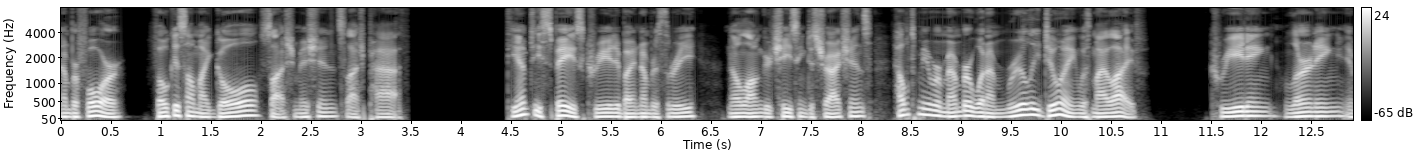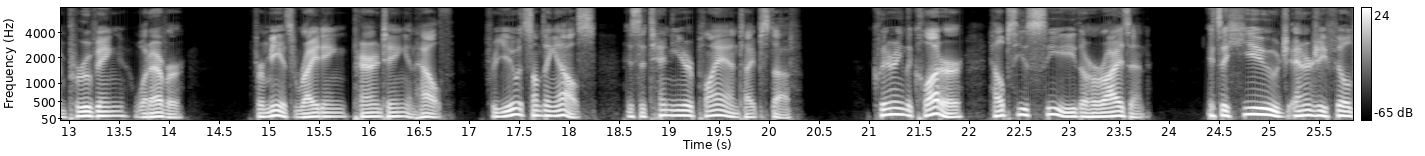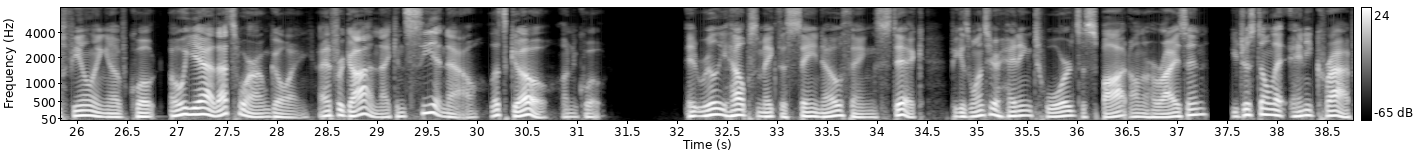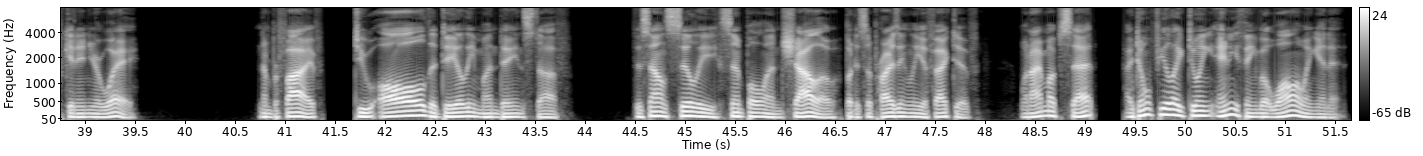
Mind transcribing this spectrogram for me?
Number four, focus on my goal slash mission slash path. The empty space created by number three, no longer chasing distractions, helped me remember what I'm really doing with my life creating, learning, improving, whatever. For me, it's writing, parenting, and health. For you, it's something else. It's a 10 year plan type stuff. Clearing the clutter helps you see the horizon. It's a huge energy filled feeling of, quote, oh yeah, that's where I'm going. I had forgotten. I can see it now. Let's go, unquote. It really helps make the say no thing stick because once you're heading towards a spot on the horizon, you just don't let any crap get in your way. Number five, do all the daily mundane stuff. This sounds silly, simple, and shallow, but it's surprisingly effective. When I'm upset, I don't feel like doing anything but wallowing in it.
